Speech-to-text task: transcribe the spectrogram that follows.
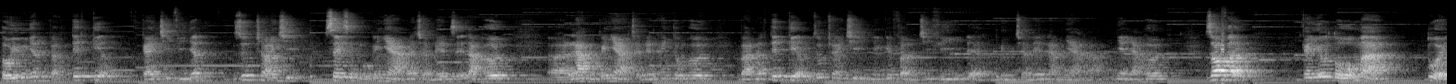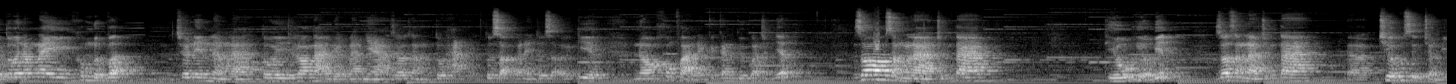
tối ưu nhất và tiết kiệm cái chi phí nhất, giúp cho anh chị xây dựng một cái nhà nó trở nên dễ dàng hơn ờ, làm một cái nhà trở nên hanh thông hơn và nó tiết kiệm giúp cho anh chị những cái phần chi phí để mình trở nên làm nhà nó nhẹ nhàng hơn. Do vậy, cái yếu tố mà tuổi tôi năm nay không được vận, cho nên rằng là tôi lo ngại việc làm nhà, do rằng tôi hại, tôi sợ cái này, tôi sợ cái kia, nó không phải là cái căn cứ quan trọng nhất. Do rằng là chúng ta thiếu hiểu biết. Do rằng là chúng ta uh, chưa có sự chuẩn bị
